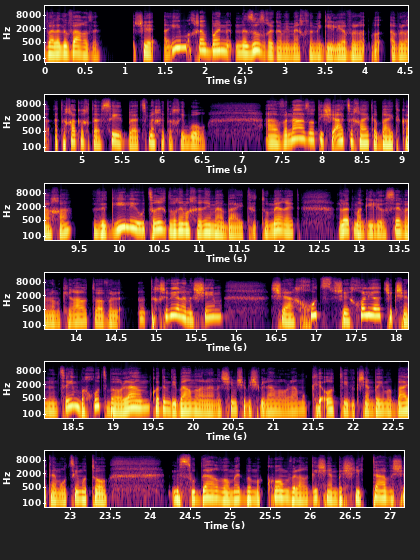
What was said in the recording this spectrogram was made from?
ועל הדבר הזה. שהאם עכשיו בואי נזוז רגע ממך ומגילי, אבל, אבל את אחר כך תעשי בעצמך את החיבור. ההבנה הזאת היא שאת צריכה את הבית ככה, וגילי הוא צריך דברים אחרים מהבית. זאת אומרת, אני לא יודעת מה גילי עושה ואני לא מכירה אותו, אבל תחשבי על אנשים שהחוץ, שיכול להיות שכשהם נמצאים בחוץ בעולם, קודם דיברנו על האנשים שבשבילם העולם הוא כאוטי, וכשהם באים הביתה הם רוצים אותו מסודר ועומד במקום ולהרגיש שהם בשליטה וש...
